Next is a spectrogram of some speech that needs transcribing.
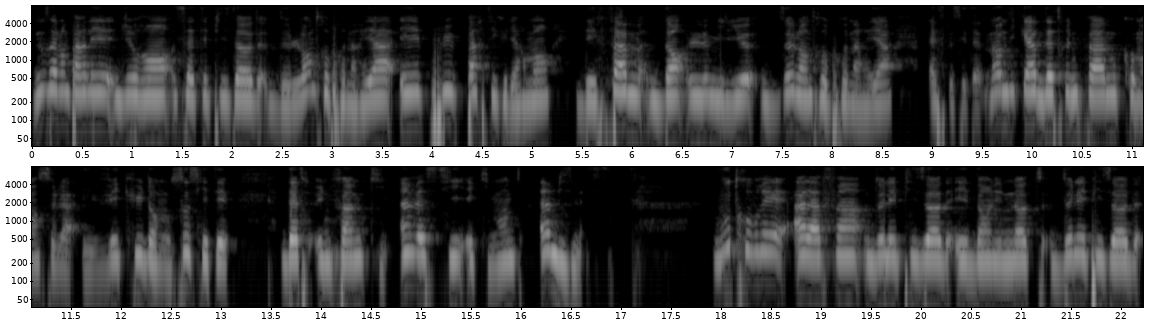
Nous allons parler durant cet épisode de l'entrepreneuriat et plus particulièrement des femmes dans le milieu de l'entrepreneuriat. Est-ce que c'est un handicap d'être une femme? Comment cela est vécu dans nos sociétés d'être une femme qui investit et qui monte un business? Vous trouverez à la fin de l'épisode et dans les notes de l'épisode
